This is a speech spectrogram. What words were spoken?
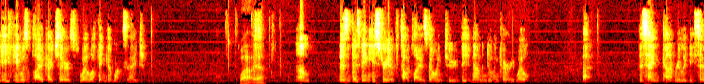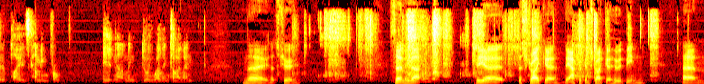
he, he was a player coach there as well. I think at one stage. Wow, yeah. Um, there's there's been history of Thai players going to Vietnam and doing very well, but the same can't really be said of players coming from Vietnam and doing well in Thailand. No, that's true. Certainly that the uh, the striker, the African striker who had been um,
